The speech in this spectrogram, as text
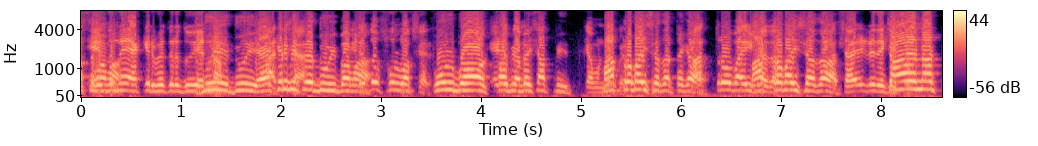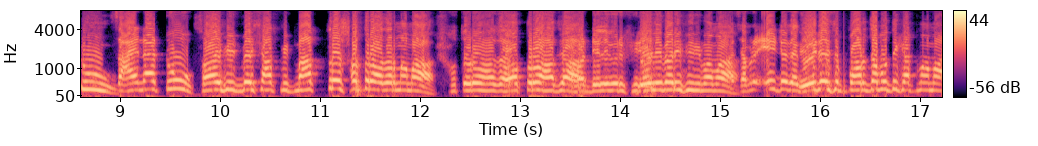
আছে মামা। একের ভেতরে দুই এর দুই দুই একের আচ্ছা। ভিতরে দুই মামা। এটা তো ফুল বক্সের ফুল বক্স এটা ছয় ফিট বাই সাত ফিট মাত্র রাখবেন? বাইশ হাজার টাকা। মাত্র বাইশ মাত্র হাজার বাইশ হাজার। আচ্ছা এটা দেখি। চায়না টু চায়না টু ছয় ফিট বাই সাত ফিট মাত্র সতেরো হাজার মামা। সতেরো হাজার। সতেরো হাজার। ডেলিভারি ফ্রি ডেলিভারি ফ্রি মামা। আচ্ছা এইটা দেখো এইটা হচ্ছে পর্যাবতী খাট মামা।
